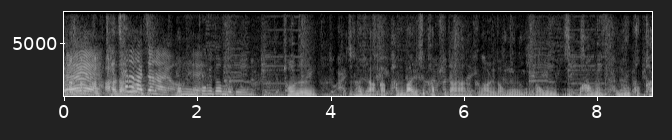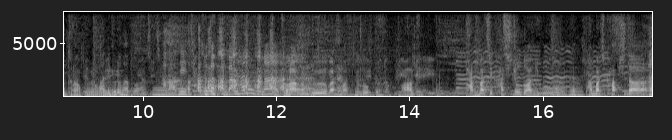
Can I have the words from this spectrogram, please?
네. 꼭 찾아서 차려놨잖아요. 먹고. 네. 거기도 한마디. 저는 사실 아까 반반씩 합시다라는 그 말이 너무 너무 마음이 울컥하더라고요. 많이 그러나 봐. 음, 많이 자주 반반 하는구나. 아, 저는 아까 그 말씀하실 때도 아, 좀 반반씩 하시죠도 아니고 반반씩 합시다.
